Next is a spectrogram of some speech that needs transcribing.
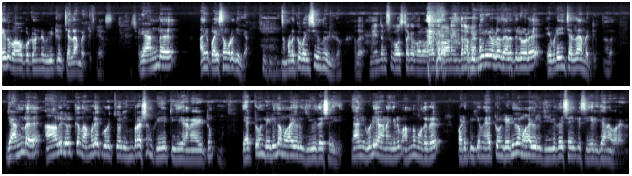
ഏത് പാവപ്പെട്ടവന്റെ വീട്ടിൽ ചെല്ലാൻ പറ്റും. രണ്ട് അതിന് പൈസ മുടക്കില്ല. നമ്മൾക്ക് പൈസയൊന്നുമില്ലല്ലോ അതെ മെയിന്റനൻസ് കോസ്റ്റ് ഒക്കെ കുറവാണ് ഇന്ധനം ഇങ്ങനെയുള്ള തലത്തിലൂടെ എവിടെയും ചെല്ലാൻ പറ്റും. അതെ. രണ്ട് ആളുകൾക്ക് നമ്മളെക്കുറിച്ച് ഒരു ഇമ്പ്രഷൻ ക്രിയേറ്റ് ചെയ്യാനായിട്ടും ഏറ്റവും ലളിതമായൊരു ജീവിതശൈലി. ഞാൻ ഇവിടെയാണെങ്കിലും അന്ന് മുതൽ പഠിപ്പിക്കുന്ന ഏറ്റവും ലളിതമായൊരു ജീവിതശൈലി സ്വീകരിക്കാനാണ് പറയുന്നത്.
